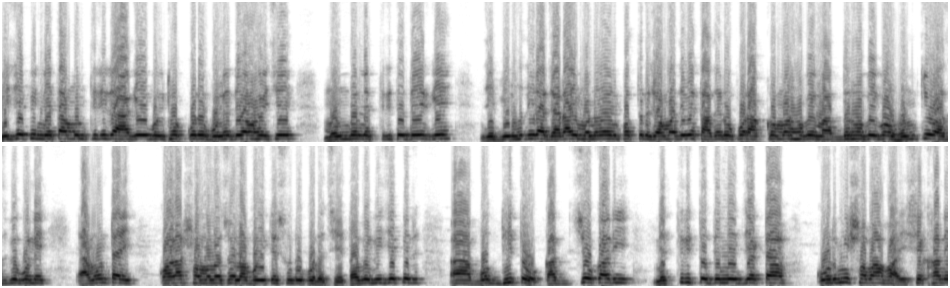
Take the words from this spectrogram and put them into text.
বিজেপির নেতা মন্ত্রীরা আগেই বৈঠক করে বলে দেওয়া হয়েছে মন্ডল নেতৃত্বদেরকে যে বিরোধীরা যারাই মনোনয়নপত্র জমা দেবে তাদের উপর আক্রমণ হবে, মারধর হবে এবং হুমকিও আসবে বলে এমনটাই কড়া সমালোচনা বইতে শুরু করেছে। তবে বিজেপির বর্ধিত কার্যকারী নেতৃত্ব দিনের যে একটা কর্মী সভা হয়, সেখানে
